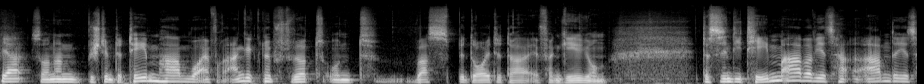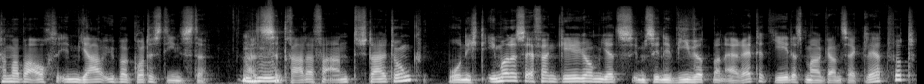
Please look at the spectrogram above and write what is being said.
Ja. sondern bestimmte Themen haben, wo einfach angeknüpft wird und was bedeutet da Evangelium. Das sind die Themen aber, jetzt, Abende, jetzt haben wir aber auch im Jahr über Gottesdienste als zentrale Veranstaltung, wo nicht immer das Evangelium jetzt im Sinne, wie wird man errettet, jedes Mal ganz erklärt wird.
